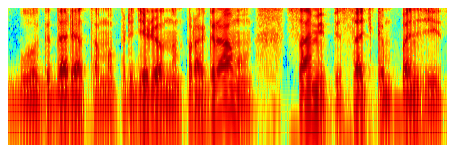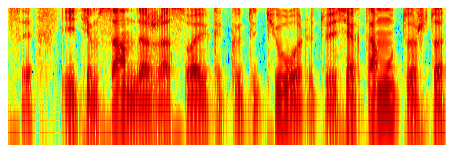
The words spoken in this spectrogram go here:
благодаря там определенным программам сами писать композиции и тем самым даже осваивать какую-то теорию. То есть я к тому, то, что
